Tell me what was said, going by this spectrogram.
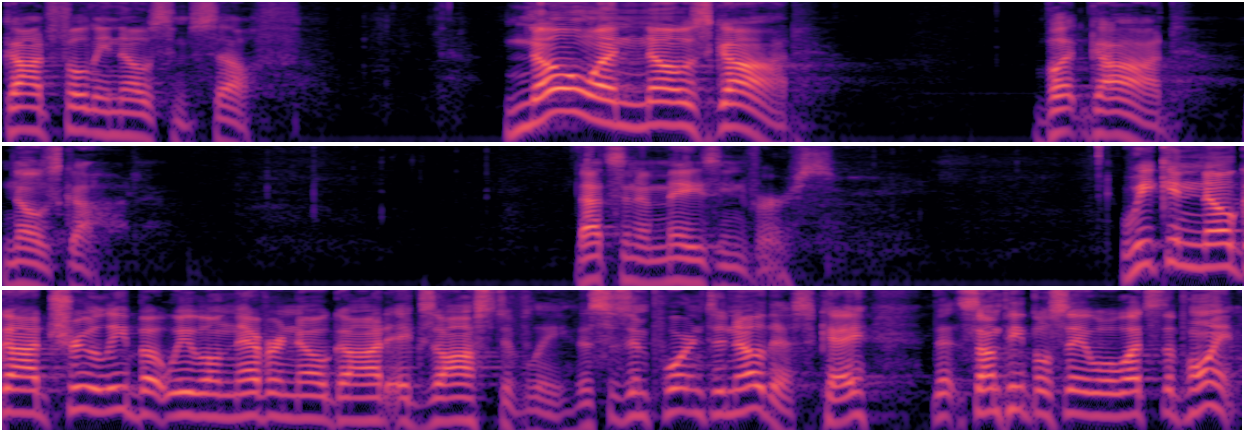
God fully knows himself. No one knows God, but God knows God. That's an amazing verse. We can know God truly, but we will never know God exhaustively. This is important to know this, okay? That some people say, well, what's the point?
